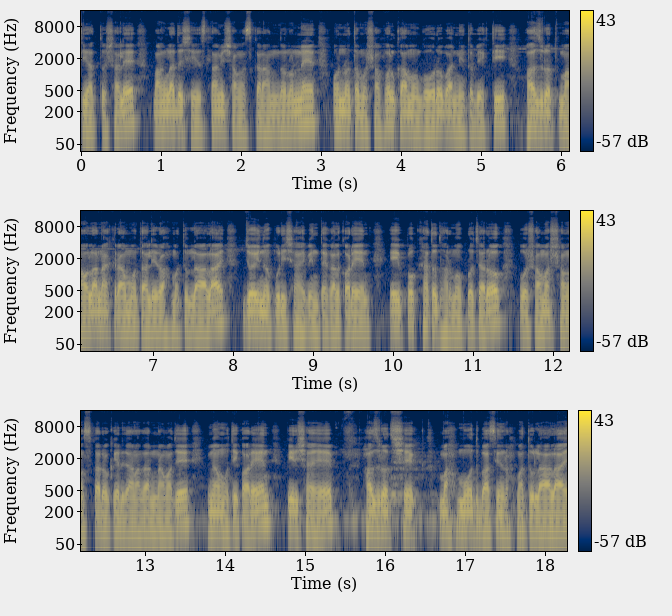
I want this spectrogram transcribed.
তিয়াত্তর সালে বাংলাদেশে ইসলামী সংস্কার আন্দোলনের অন্যতম সফলকাম ও গৌরবান্বিত ব্যক্তি হজরত মাওলানা কেরামত আলী রহমতুল্লাহ আলাই জৈনপুরী সাহেব ইন্তেকাল করেন। এই প্রখ্যাত ধর্মপ্রচারক ও সমাজ সংস্কারকের জানাজার নামাজে ইমামতি করেন পীর সাহেব হজরত শেখ মাহমুদ বাসিন রহমাতুল্লাহ আলাই।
